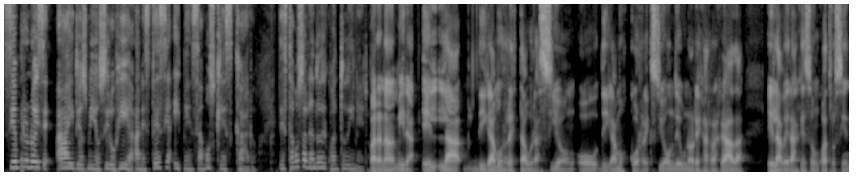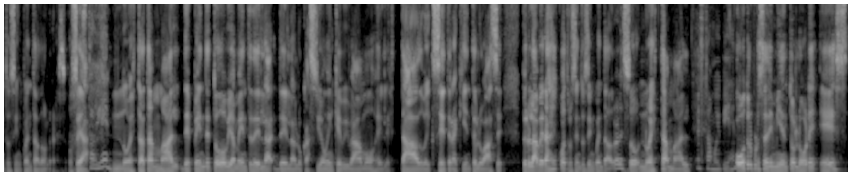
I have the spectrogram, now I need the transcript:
siempre uno dice, ay, Dios mío, cirugía, anestesia, y pensamos que es caro. ¿Estamos hablando de cuánto dinero? Para nada, mira, la, digamos, restauración o, digamos, corrección de una oreja rasgada el averaje son 450 dólares. O ah, sea, no está tan mal. Depende todo, obviamente, de la, de la, locación en que vivamos, el estado, etcétera, quién te lo hace. Pero el averaje es 450 dólares, eso no está mal. Está muy bien. Otro procedimiento, Lore, es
